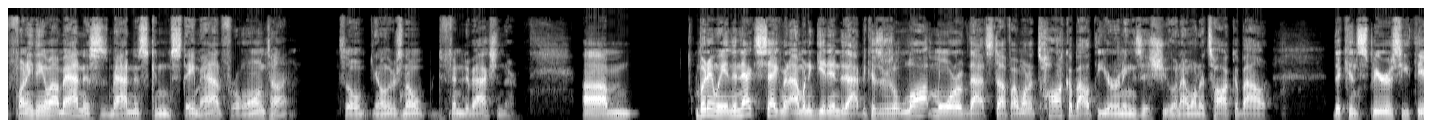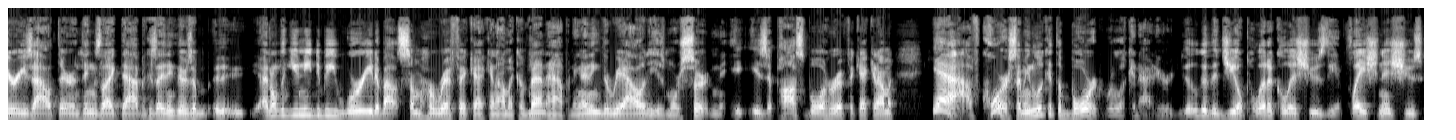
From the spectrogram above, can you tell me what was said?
funny thing about madness is madness can stay mad for a long time. So, you know, there's no definitive action there. Um, but anyway, in the next segment, I'm going to get into that because there's a lot more of that stuff. I want to talk about the earnings issue and I want to talk about the conspiracy theories out there and things like that because I think there's a I don't think you need to be worried about some horrific economic event happening. I think the reality is more certain. Is it possible a horrific economic? Yeah, of course. I mean, look at the board we're looking at here. Look at the geopolitical issues, the inflation issues,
